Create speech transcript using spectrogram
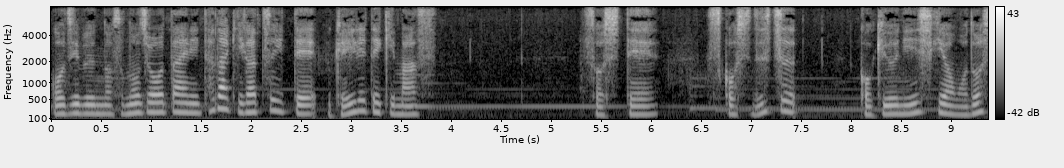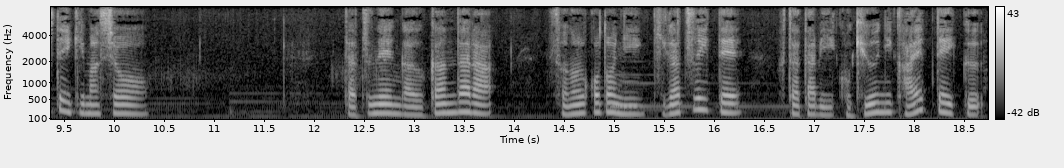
ご自分のその状態にただ気がついて受け入れてきます。そして少しずつ呼吸に意識を戻していきましょう。雑念が浮かんだらそのことに気がついて再び呼吸に帰っていく。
